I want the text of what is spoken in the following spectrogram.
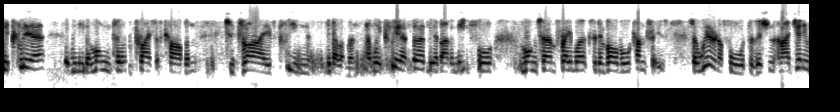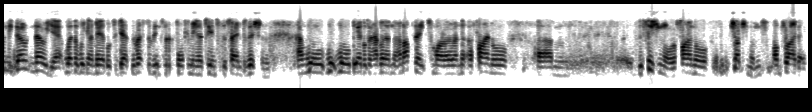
We're clear need a long-term price of carbon to drive clean development. And we're clear, thirdly, about the need for long-term frameworks that involve all countries. So we're in a forward position, and I genuinely don't know yet whether we're going to be able to get the rest of the international community into the same position. And we'll, we'll be able to have an, an update tomorrow and a final um, decision or a final judgment on Friday.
